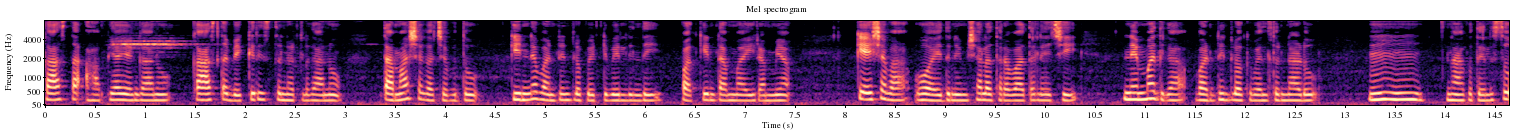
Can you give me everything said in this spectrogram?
కాస్త ఆప్యాయంగాను కాస్త వెక్కిరిస్తున్నట్లుగాను తమాషగా చెబుతూ గిన్నె వంటింట్లో పెట్టి వెళ్ళింది పక్కింటమ్మాయి రమ్య. కేశవ ఓ ఐదు నిమిషాల తర్వాత లేచి నెమ్మదిగా వంటింట్లోకి వెళ్తున్నాడు. నాకు తెలుసు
